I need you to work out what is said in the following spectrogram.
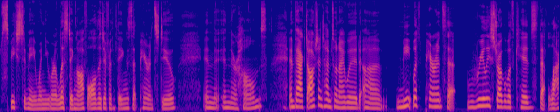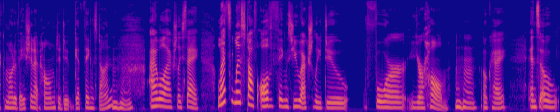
speaks to me when you were listing off all the different things that parents do in the, in their homes. In fact, oftentimes when I would uh, meet with parents that really struggle with kids that lack motivation at home to do get things done, mm-hmm. I will actually say, let's list off all the things you actually do for your home. Mm-hmm. Okay. And so,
